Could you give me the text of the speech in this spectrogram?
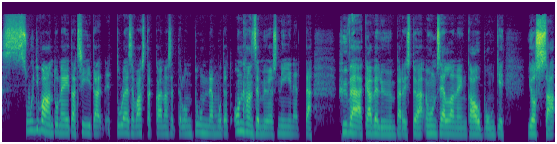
suivaantuneita siitä, että tulee se vastakkainasettelun tunne, mutta onhan se myös niin, että hyvää kävelyympäristöä on sellainen kaupunki, jossa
